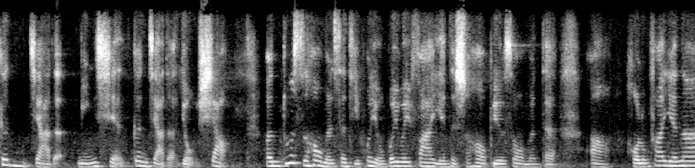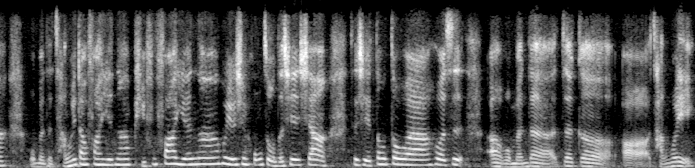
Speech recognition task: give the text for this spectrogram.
更加的明显，更加的有效。很多时候，我们身体会有微微发炎的时候，比如说我们的啊、喉咙发炎啊，我们的肠胃道发炎啊，皮肤发炎啊，会有一些红肿的现象，这些痘痘啊，或者是啊我们的这个呃肠胃。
